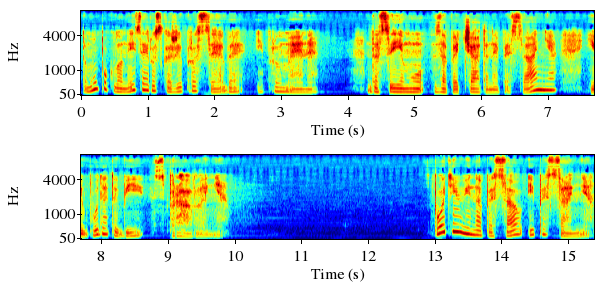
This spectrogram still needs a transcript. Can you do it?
тому поклонися й розкажи про себе і про мене. Даси йому запечатане писання, і буде тобі справлення. Потім він написав і писання.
